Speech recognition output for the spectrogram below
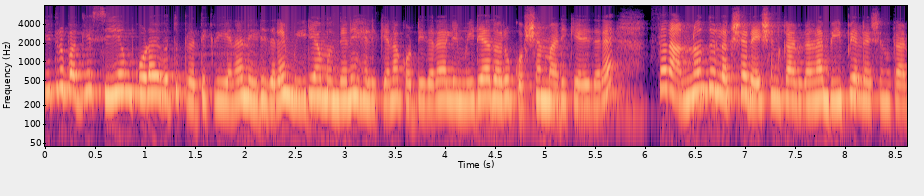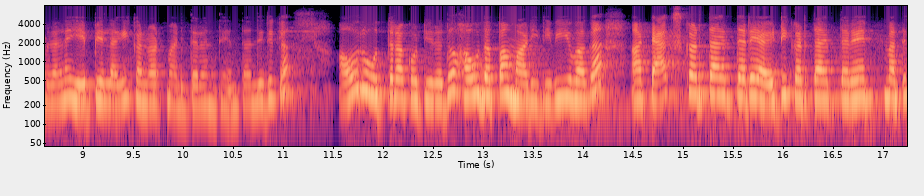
ಇದ್ರ ಬಗ್ಗೆ ಸಿ ಎಂ ಕೂಡ ಇವತ್ತು ಪ್ರತಿಕ್ರಿಯೆನ ನೀಡಿದ್ದಾರೆ. ಮೀಡಿಯಾ ಮುಂದೆನೇ ಹೇಳಿಕೆನ ಕೊಟ್ಟಿದ್ದಾರೆ. ಅಲ್ಲಿ ಮೀಡಿಯಾದವರು ಕ್ವಶನ್ ಮಾಡಿ ಕೇಳಿದ್ದಾರೆ. ಸರ್ ಹನ್ನೊಂದು ಲಕ್ಷ ರೇಷನ್ ಕಾರ್ಡ್ಗಳನ್ನ ಬಿ ಪಿ ಎಲ್ ರೇಷನ್ ಕಾರ್ಡ್ಗಳನ್ನ ಎ ಪಿ ಎಲ್ ಆಗಿ ಕನ್ವರ್ಟ್ ಮಾಡಿದ್ದಾರಂತೆ ಅಂತಂದಿದ್ದಕ್ಕೆ ಅವರು ಉತ್ತರ ಕೊಟ್ಟಿರೋದು, ಹೌದಪ್ಪ ಮಾಡಿದ್ದೀವಿ ಇವಾಗ ಟ್ಯಾಕ್ಸ್ ಕಟ್ತಾ ಇರ್ತಾರೆ ಐ ಟಿ ಕಟ್ತಾ ಇರ್ತಾರೆ, ಮತ್ತು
